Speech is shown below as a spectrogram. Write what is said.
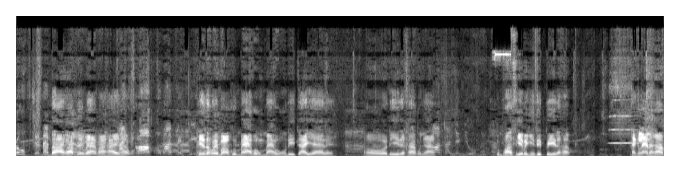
ลูกจะได้ได้ครับเดี๋ยวแวะมาให้ครับถ่ายกรอบเอาไว้เป็นที่เดี๋ยวต้องไปบอกคุณแม่ผมแม่ผมคงดีใจแย่เลย โอ้ดีนะครับคุณยายพ่อท่านยังอยู่ไหม คะคุณพ่อเสียไป20ปีแล้วครับแข็งแรงนะครับ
